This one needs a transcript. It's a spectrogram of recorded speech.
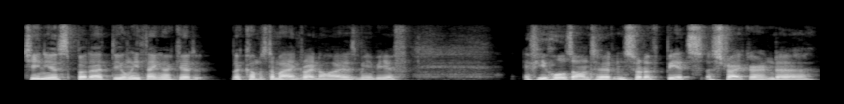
genius, but uh, the only thing I could that comes to mind right now is maybe if if he holds on to it and sort of baits a striker into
